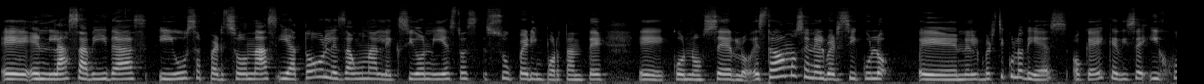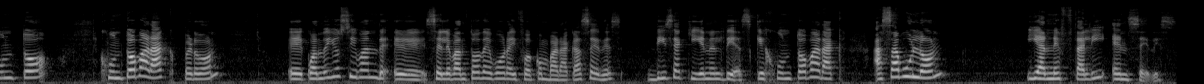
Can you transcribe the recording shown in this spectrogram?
eh, enlaza vidas y usa personas y a todos les da una lección y esto es súper importante eh, conocerlo. Estábamos en el versículo, eh, en el versículo 10, ¿ok? Que dice, y junto, junto a Barak, perdón, eh, cuando ellos iban, eh, se levantó Débora y fue con Barak a Cedes, dice aquí en el 10 que juntó Barak a Zabulón y a Neftalí en Cedes.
